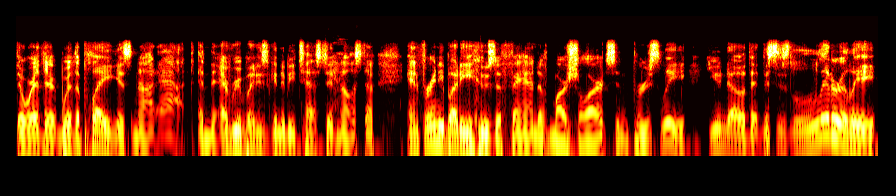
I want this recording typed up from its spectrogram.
the, where there where the plague is not at, and everybody's going to be tested and all this stuff. And for anybody who's a fan of martial arts and Bruce Lee, you know that this is literally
